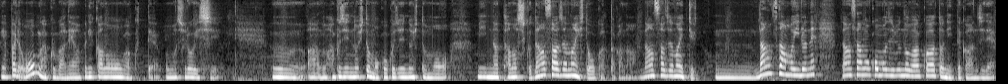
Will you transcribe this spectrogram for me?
やっぱり音楽がねアフリカの音楽って面白いしうんあの白人の人も黒人の人もみんな楽しくダンサーじゃない人多かったかな。ダンサーじゃないっていううんダンサーもいるね。ダンサーの子も自分のワークアウトにって感じで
